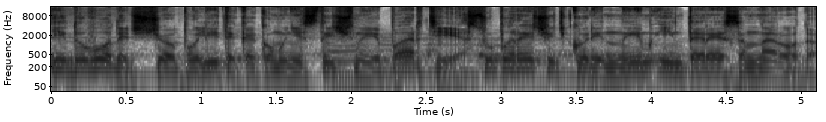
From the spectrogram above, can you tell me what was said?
і доводить, що політика комуністичної партії суперечить корінним інтересам народу.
